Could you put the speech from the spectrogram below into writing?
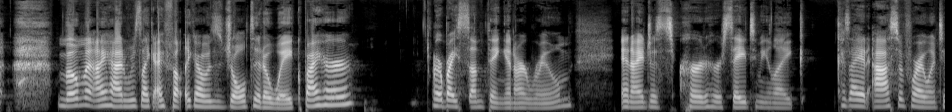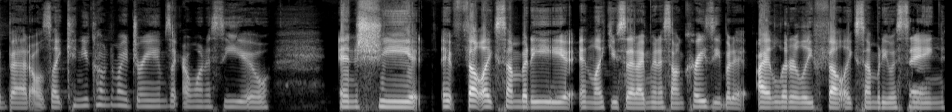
moment I had was like I felt like I was jolted awake by her or by something in our room. And I just heard her say to me, like, because I had asked before I went to bed, I was like, Can you come to my dreams? Like, I want to see you. And she, it felt like somebody, and like you said, I'm going to sound crazy, but it, I literally felt like somebody was saying,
